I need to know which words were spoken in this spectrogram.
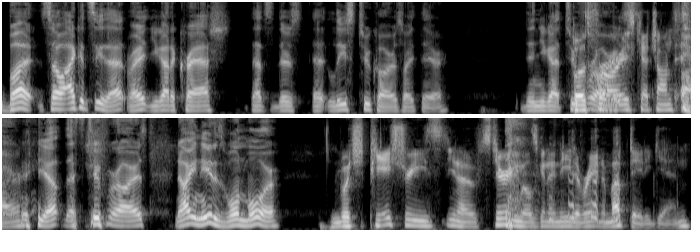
But so I could see that, right? You got to crash. That's there's at least two cars right there. Then you got two Both Ferraris Ferraris. catch on fire, yep, that's two Ferraris. Now you need is one more. which Piastri's you know steering wheel is going to need a random update again.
